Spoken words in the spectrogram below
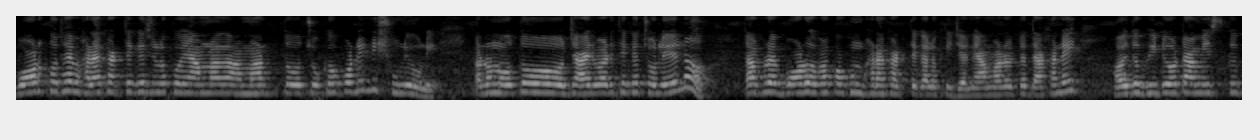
বর কোথায় ভাড়া খাটতে গিয়েছিল কই আমার আমার তো চোখেও পড়েনি শুনিও নি কারণ ও তো জায়ের বাড়ি থেকে চলে এলো তারপরে বড় আবার কখন ভাড়া খাটতে গেল কি জানে, আমার ওটা দেখা নেই। হয়তো ভিডিওটা আমি স্কিপ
